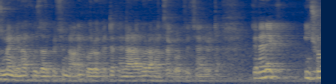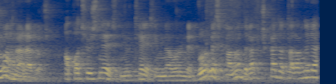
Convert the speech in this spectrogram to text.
Ուզում են գնանք ուզարկություն անենք, որովհետև հնարավոր է հանցագործության յութը։ Կներեք, ինչով է հնարավոր։ Ապացույցներ, նյութեր, հիմնավորումներ, որպես կանոն դրանք չկա դատարանները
